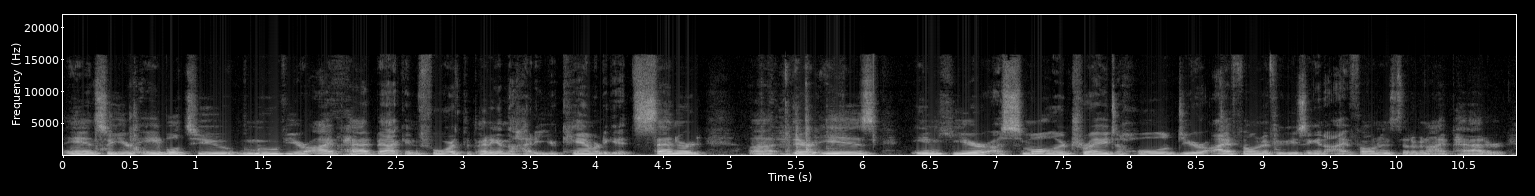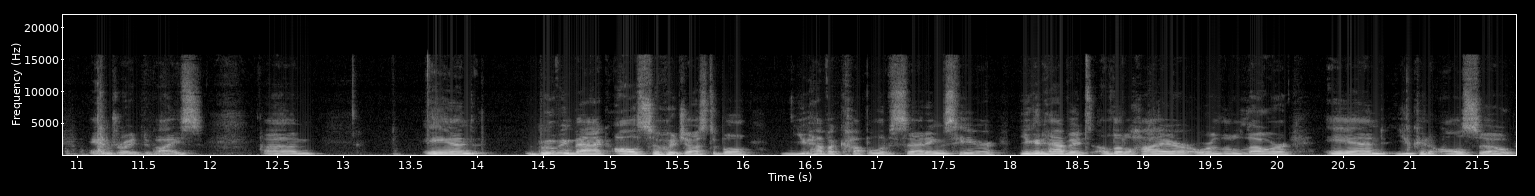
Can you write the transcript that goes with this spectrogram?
And so you're able to move your iPad back and forth depending on the height of your camera to get it centered. Uh, there is in here a smaller tray to hold your iPhone if you're using an iPhone instead of an iPad or Android device. Um, and Moving back, also adjustable. You have a couple of settings here. You can have it a little higher or a little lower, and you can also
